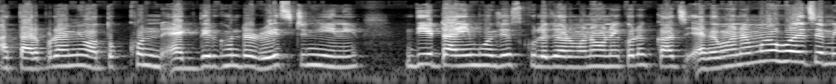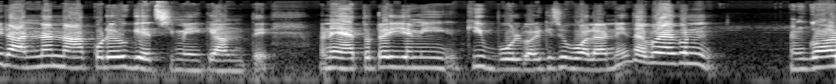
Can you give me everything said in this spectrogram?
আর তারপরে আমি অতক্ষণ এক দেড় ঘণ্টা রেস্ট নিয়ে নিই। দিয়ে টাইম হয়ে যায় স্কুলে যাওয়ার মানে অনেক অনেক কাজ এমন, এমনও হয়েছে আমি রান্না না করেও গেছি মেয়েকে আনতে। মানে এতটাই আমি কি বলব, আর কিছু বলার নেই। তারপর এখন ঘর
